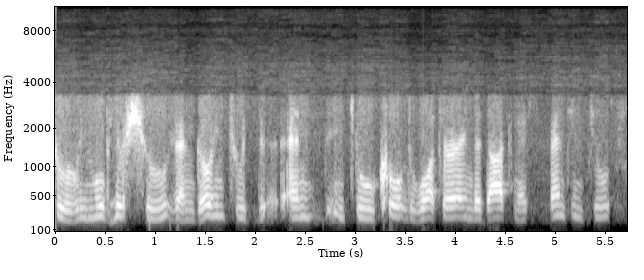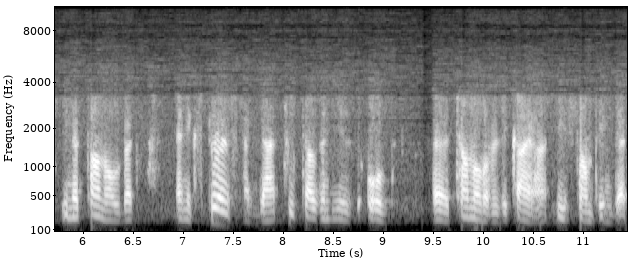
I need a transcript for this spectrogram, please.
to remove your shoes and go into and into cold water in the darkness, went into in a tunnel. But an experience like that, 2,000 years old uh, tunnel of Hezekiah, is something that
